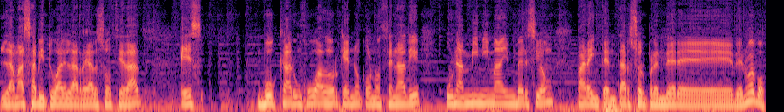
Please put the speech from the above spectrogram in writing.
la más habitual en la Real Sociedad es buscar un jugador que no conoce nadie, una mínima inversión para intentar sorprender eh, de nuevo.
